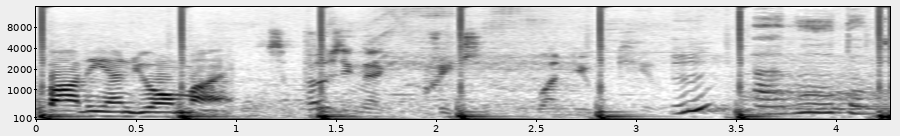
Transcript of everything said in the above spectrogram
body and your mind. Supposing that creature, the one you killed. Hmm?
